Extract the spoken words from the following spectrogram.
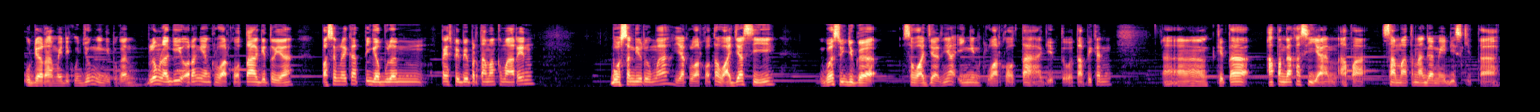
udah ramai dikunjungi gitu kan. Belum lagi orang yang keluar kota gitu ya. Pasti mereka tiga bulan psbb pertama kemarin bosan di rumah ya keluar kota wajar sih. Gue juga sewajarnya ingin keluar kota gitu. Tapi kan uh, kita apa nggak kasihan apa sama tenaga medis kita?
